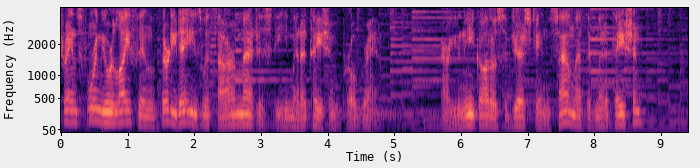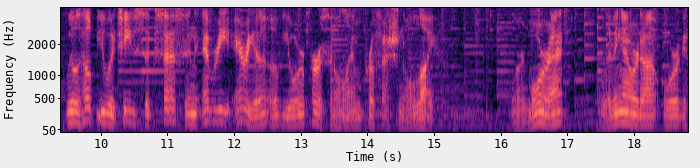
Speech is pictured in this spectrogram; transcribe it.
Transform your life in 30 days with our Majesty Meditation Program. Our unique auto-suggestion sound method meditation will help you achieve success in every area of your personal and professional life. Learn more at livinghour.org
